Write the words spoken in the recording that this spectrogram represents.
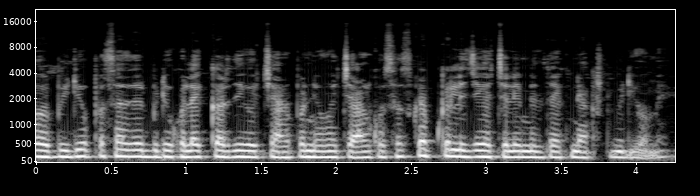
और वीडियो पसंद है वीडियो को लाइक कर दीजिए चैनल पर नहीं हुए चैनल को सब्सक्राइब कर लीजिएगा चलिए मिलते हैं नेक्स्ट वीडियो में।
